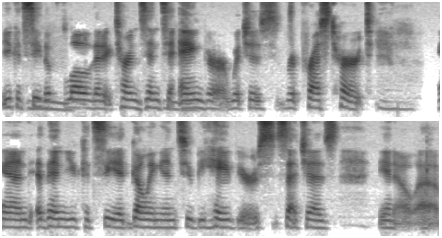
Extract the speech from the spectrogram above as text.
You could see the mm, flow that it turns into mm, anger, which is repressed hurt. yeah. And then you could see it going into behaviors such as, you know, uh,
